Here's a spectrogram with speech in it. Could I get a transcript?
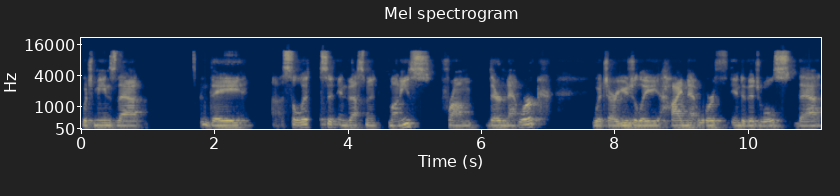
which means that they uh, solicit investment monies from their network, which are usually high net worth individuals that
